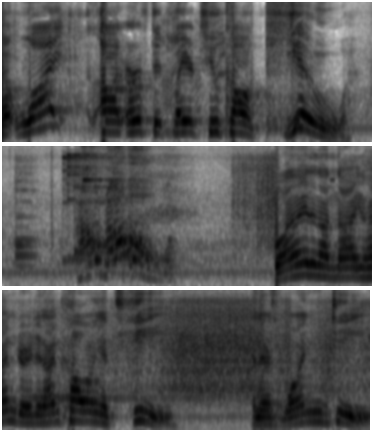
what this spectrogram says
But why on earth did player 2 call Q? I don't know. Well, I landed on 900 and I'm calling a T. And there's one T.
